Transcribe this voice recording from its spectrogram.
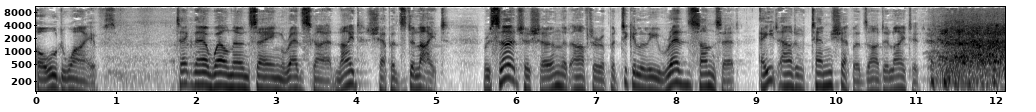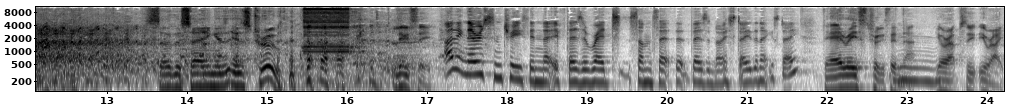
old wives. Take their well-known saying, red sky at night, shepherd's delight. Research has shown that after a particularly red sunset, eight out of ten shepherds are delighted. so the saying is, is true. Lucy, I think there is some truth in that if there's a red sunset, that there's a nice day the next day. there is truth in that. Mm. You're absolutely right.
